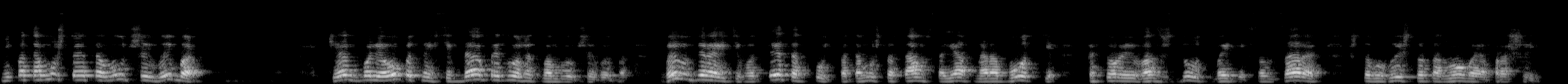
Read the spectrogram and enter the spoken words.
Не потому, что это лучший выбор. Человек более опытный всегда предложит вам лучший выбор. Вы выбираете вот этот путь, потому что там стоят наработки, которые вас ждут в этих сансарах, чтобы вы что-то новое прошли.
